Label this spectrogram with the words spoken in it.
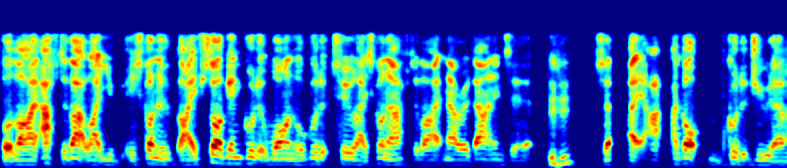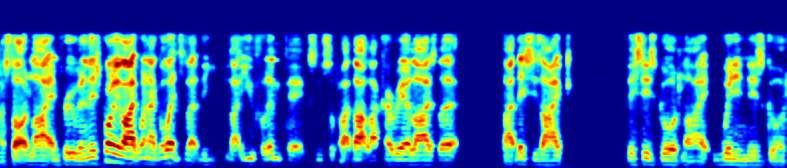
But like after that, like you, it's gonna like if you start getting good at one or good at two, like it's gonna have to like narrow down into it. Mhm. So I, I- got good at judo. and I started like improving, and it's probably like when I go into like the like youth Olympics and stuff like that. Like I realized that like this is like this is good. Like winning is good.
